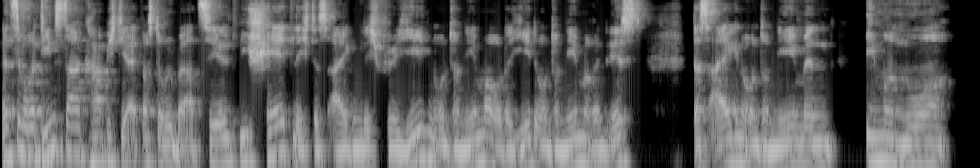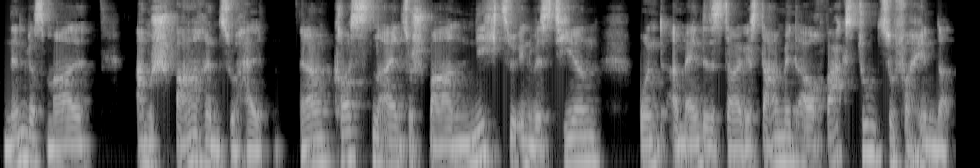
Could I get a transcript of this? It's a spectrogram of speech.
Letzte Woche Dienstag habe ich dir etwas darüber erzählt, wie schädlich das eigentlich für jeden Unternehmer oder jede Unternehmerin ist, das eigene Unternehmen immer nur, nennen wir es mal, am Sparen zu halten, ja, Kosten einzusparen, nicht zu investieren und am Ende des Tages damit auch Wachstum zu verhindern.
